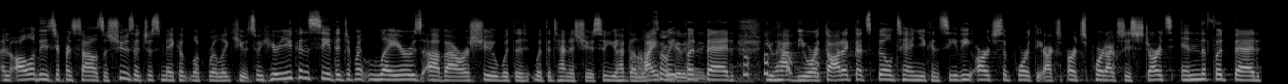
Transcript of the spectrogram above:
and all of these different styles of shoes that just make it look really cute. So here you can see the different layers of our shoe with the with the tennis shoe. So you have the oh, lightweight footbed, you have the orthotic that's built in, you can see the arch support. The arch support actually starts in the footbed.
